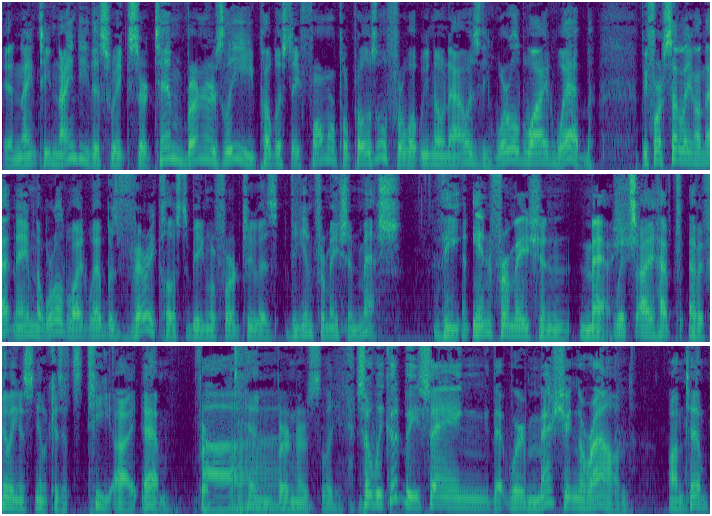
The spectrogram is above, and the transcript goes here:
In 1990, this week, Sir Tim Berners Lee published a formal proposal for what we know now as the World Wide Web. Before settling on that name, the World Wide Web was very close to being referred to as the information mesh. The information mesh. Which I have, I have a feeling is, you know, because it's T I M for Ah. Tim Berners Lee. So we could be saying that we're meshing around on Tim.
